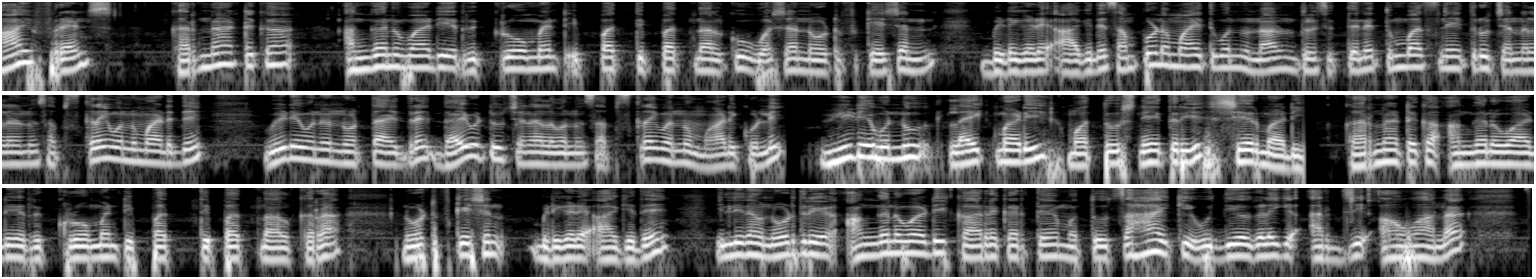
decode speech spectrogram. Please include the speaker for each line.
Speaker 1: Hi friends, Karnataka Anganwadi recruitment ಇಪ್ಪತ್ತಿಪ್ಪತ್ನಾಲ್ಕು ಹೊಸ notification ಬಿಡುಗಡೆ ಆಗಿದೆ. ಸಂಪೂರ್ಣ ಮಾಹಿತಿಯನ್ನು ನಾನು ತಿಳಿಸುತ್ತೇನೆ. ತುಂಬ ಸ್ನೇಹಿತರು ಚಾನಲನ್ನು ಸಬ್ಸ್ಕ್ರೈಬನ್ನು ಮಾಡಿದೆ. ವಿಡಿಯೋವನ್ನು ನೋಡ್ತಾ ಇದ್ದರೆ ದಯವಿಟ್ಟು ಚಾನಲನ್ನು ಸಬ್ಸ್ಕ್ರೈಬನ್ನು ಮಾಡಿಕೊಳ್ಳಿ. ವಿಡಿಯೋವನ್ನು ಲೈಕ್ ಮಾಡಿ ಮತ್ತು ಸ್ನೇಹಿತರಿಗೆ ಶೇರ್ ಮಾಡಿ. ಕರ್ನಾಟಕ ಅಂಗನವಾಡಿ ರಿಕ್ರೂಟ್ಮೆಂಟ್ ಇಪ್ಪತ್ತಿಪ್ಪತ್ನಾಲ್ಕರ ನೋಟಿಫಿಕೇಷನ್ ಬಿಡುಗಡೆ ಆಗಿದೆ. ಇಲ್ಲಿ ನಾವು ನೋಡಿದ್ರೆ ಅಂಗನವಾಡಿ ಕಾರ್ಯಕರ್ತೆ ಮತ್ತು ಸಹಾಯಕಿ ಉದ್ಯೋಗಗಳಿಗೆ ಅರ್ಜಿ ಆಹ್ವಾನ.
